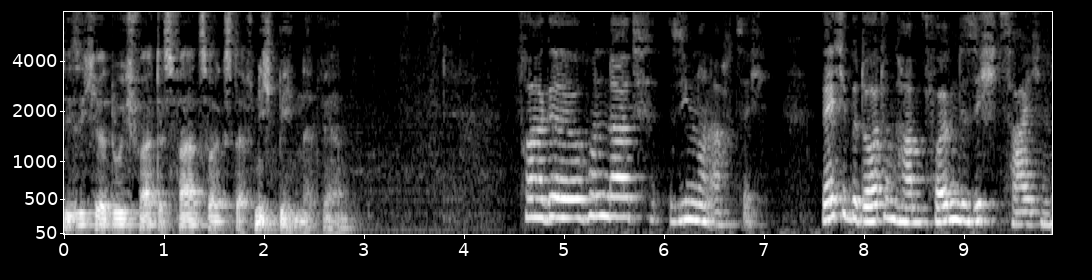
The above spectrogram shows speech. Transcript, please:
die sichere Durchfahrt des Fahrzeugs darf nicht behindert werden. Frage 187. Welche Bedeutung haben folgende Sichtzeichen?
